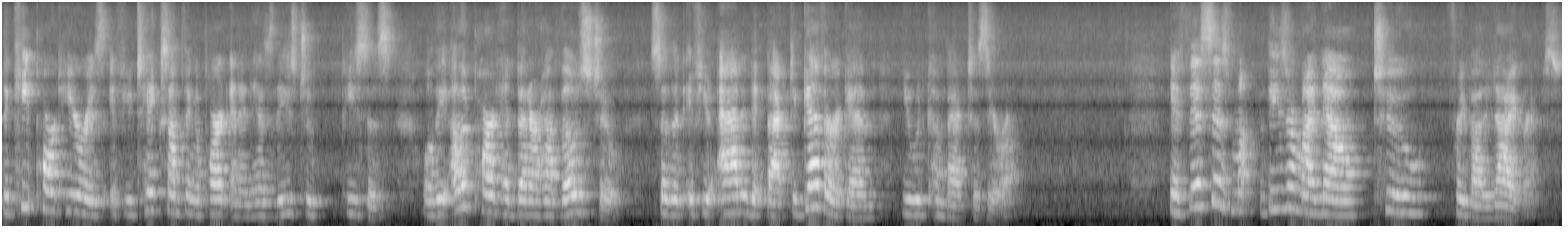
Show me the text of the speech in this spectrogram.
The key part here is if you take something apart and it has these two pieces, well the other part had better have those two, so that if you added it back together again, you would come back to zero. If this is my, these are my now two free body diagrams.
